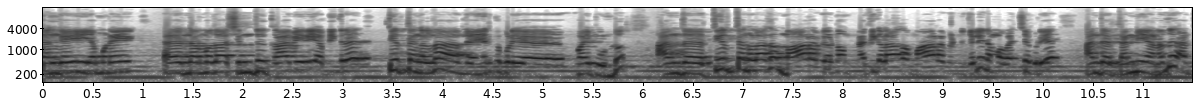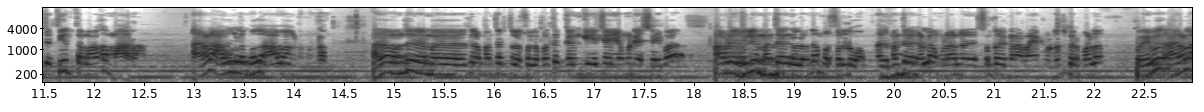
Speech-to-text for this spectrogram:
கங்கை யமுனை நர்மதா சிந்து காவேரி அப்படிங்கிற தீர்த்தங்கள் தான் அதில் இருக்கக்கூடிய வாய்ப்பு உண்டு. அந்த தீர்த்தங்களாக மாற வேண்டும் நதிகளாக மாற வேண்டும் சொல்லி நம்ம வச்சக்கூடிய அந்த தண்ணியானது அந்த தீர்த்தமாக மாறும். அதனால அவங்கள போது ஆவாகனம் பண்ணோம் அதான் வந்து நம்ம இதில் மந்திரத்துல சொல்ல பார்த்து கங்கை ஜெய யமுனை செய்வா அப்படின்னு சொல்லி மந்திரங்கள் வந்து நம்ம சொல்லுவோம். அது மந்திரங்கள்லாம் உங்களால் சொல்றதுக்கான வாய்ப்பு வந்து பெரும்பாலும் குறைவு. அதனால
